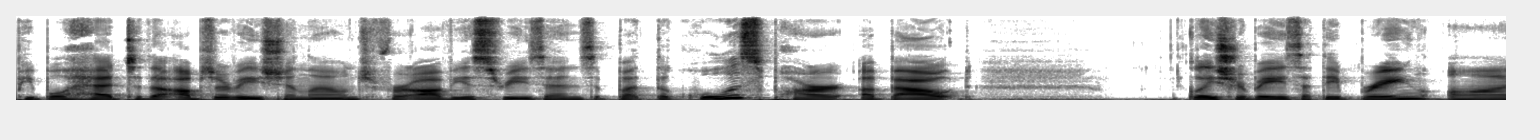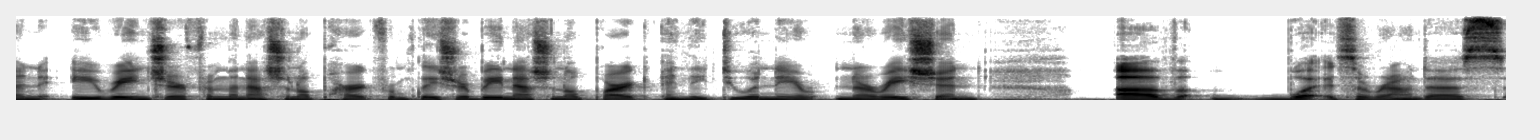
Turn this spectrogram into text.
people head to the observation lounge for obvious reasons. But the coolest part about Glacier Bay is that they bring on a ranger from the national park, from Glacier Bay National Park, and they do a narration of what's around us,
